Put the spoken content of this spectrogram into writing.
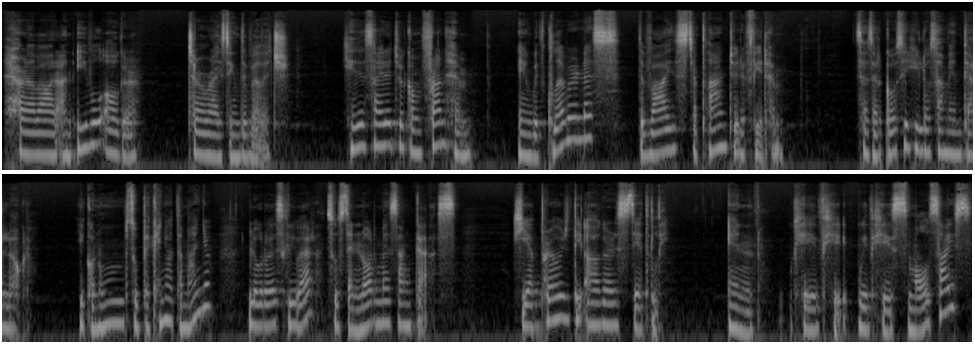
heard about an evil ogre terrorizing the village. He decided to confront him and with cleverness devised a plan to defeat him. Se acercó sigilosamente al ogro y con su pequeño tamaño logró esquivar sus enormes zancadas. He approached the ogre steadily and with his, with his small size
